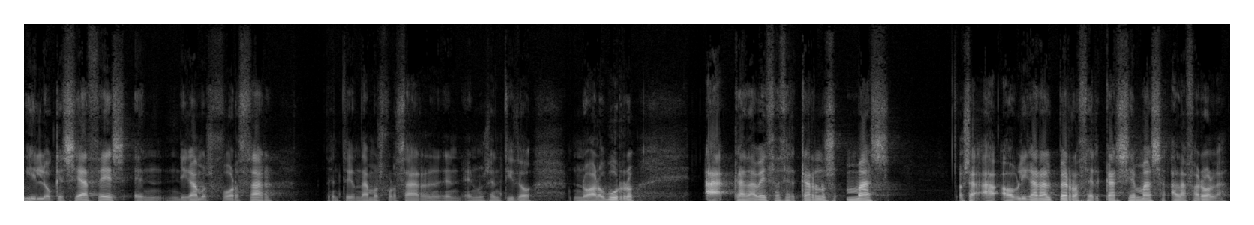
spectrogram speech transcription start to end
Y lo que se hace es, en, digamos, forzar, entendamos forzar en, en un sentido no a lo burro, a cada vez acercarnos más, o sea, a, a obligar al perro a acercarse más a la farola.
